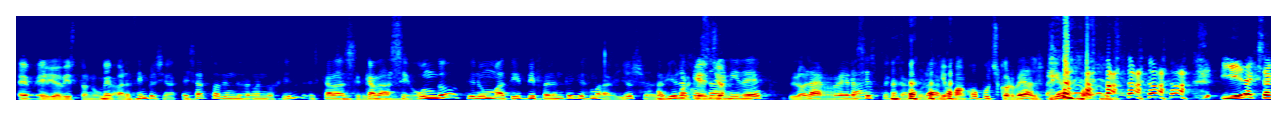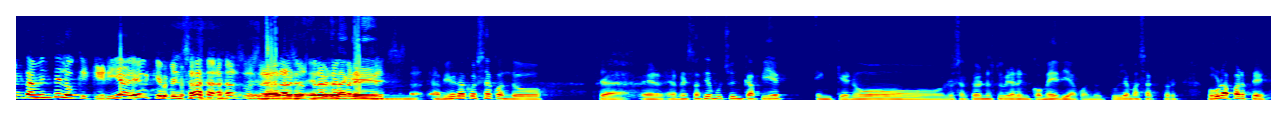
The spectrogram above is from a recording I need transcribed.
eh, que yo he visto nunca. Me parece impresionante. Esa actuación de Fernando Gil es cada, Es cada segundo tiene un matiz diferente que es maravilloso. ¿eh? Había una Porque cosa. es Johnny Depp, Lola Herrera Es espectacular. y Juanjo Puigcorbé al tiempo. Y era exactamente lo que quería él que pensaras. O sea, No, es, verdad que mm, había una cosa cuando. O sea, Er- Ernesto hacía mucho hincapié en que no los actores no estuvieran en comedia. Cuando tú llamas actores. Por una parte,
